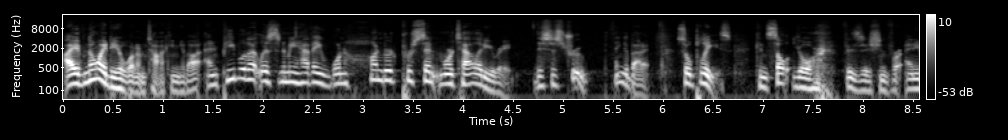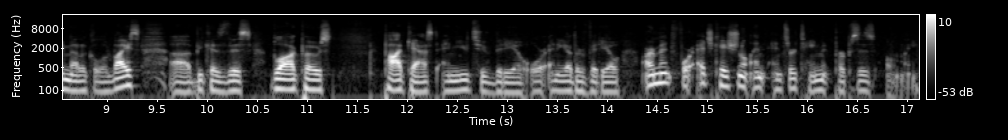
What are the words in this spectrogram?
I have no idea what I'm talking about, and people that listen to me have a 100% mortality rate. This is true. Think about it. So please consult your physician for any medical advice uh, because this blog post, podcast, and YouTube video or any other video are meant for educational and entertainment purposes only.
